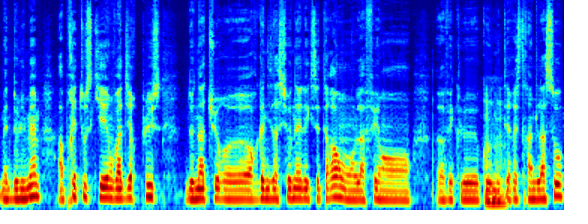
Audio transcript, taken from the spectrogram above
mettre de lui-même. Après, tout ce qui est, on va dire, plus de nature euh, organisationnelle, etc., on l'a fait en, avec le comité restreint de l'assaut.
